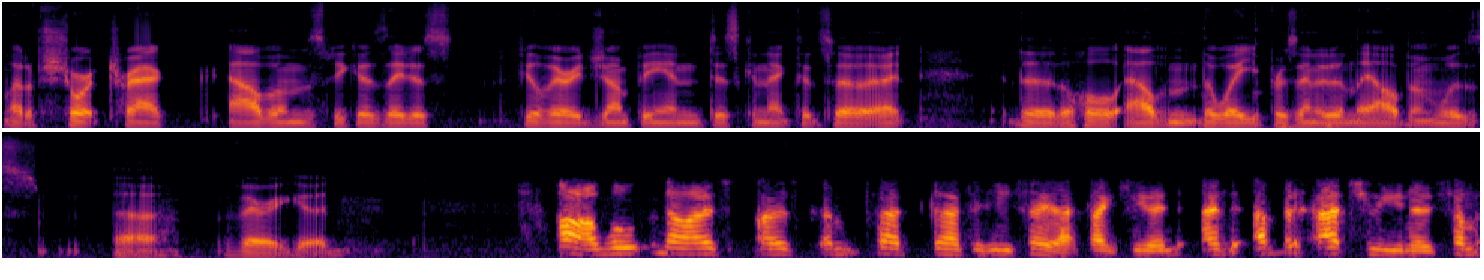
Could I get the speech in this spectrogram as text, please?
a lot of short track albums because they just feel very jumpy and disconnected. So I, the the whole album, the way you presented in the album was uh, very good. Oh well, no, I was, I was, I'm glad, glad to hear you say that. Thank you. And, and uh, but actually, you know, some,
